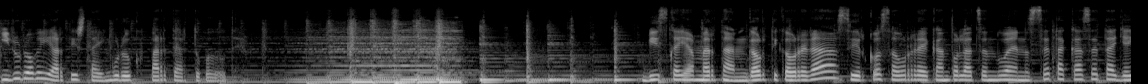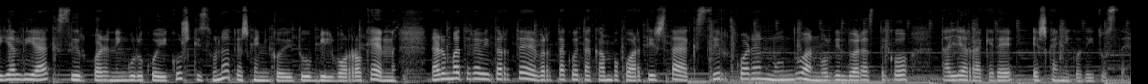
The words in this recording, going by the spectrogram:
hirurogei artista inguruk parte hartuko dute. Bizkaian bertan gaurtik aurrera zirko zaurre kantolatzen duen ZK eta jaialdiak zirkoaren inguruko ikuskizunak eskainiko ditu Bilborroken. Larun batera bitarte bertako eta kanpoko artistak zirkoaren munduan murgildu arazteko tailerrak ere eskainiko dituzte.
